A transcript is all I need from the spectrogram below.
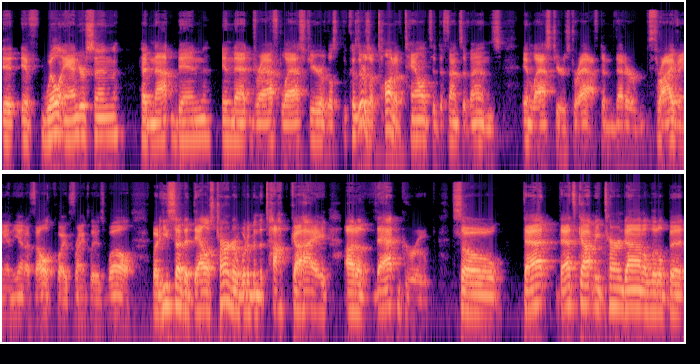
it, if Will Anderson had not been in that draft last year of those because there's a ton of talented defensive ends in last year's draft and that are thriving in the NFL, quite frankly, as well. But he said that Dallas Turner would have been the top guy out of that group. So that that's got me turned on a little bit.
